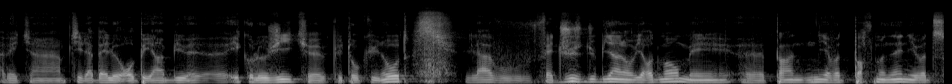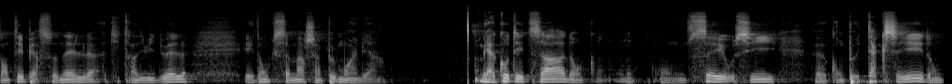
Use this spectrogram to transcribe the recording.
avec un petit label européen euh, écologique plutôt qu'une autre, là vous faites juste du bien à l'environnement, mais pas ni à votre porte-monnaie ni à votre santé personnelle à titre individuel. Et donc ça marche un peu moins bien. Mais à côté de ça, donc on, on sait aussi qu'on peut taxer. Donc,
